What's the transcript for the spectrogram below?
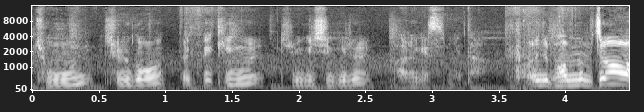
좋은 즐거운 백패킹을 즐기시기를 바라겠습니다. 아, 이제 밥 먹자.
